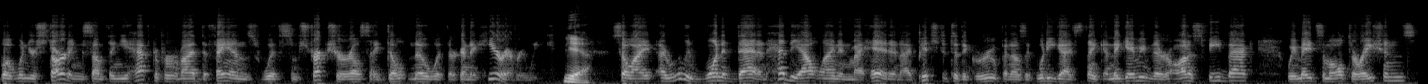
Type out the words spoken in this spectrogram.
But when you're starting something, you have to provide the fans with some structure, or else they don't know what they're going to hear every week. Yeah. So I, I really wanted that and had the outline in my head, and I pitched it to the group, and I was like, "What do you guys think?" And they gave me their honest feedback. We made some alterations,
